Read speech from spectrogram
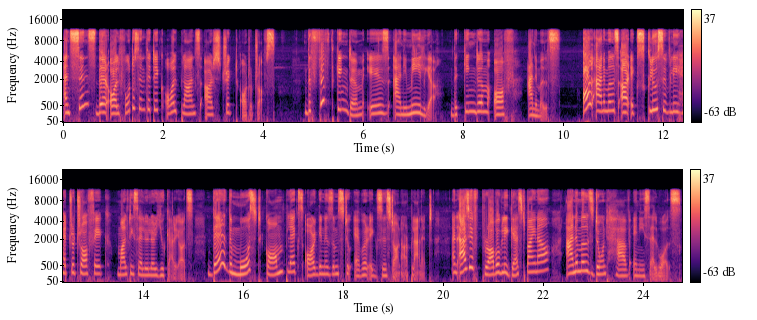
And since they're all photosynthetic, all plants are strict autotrophs. The fifth kingdom is Animalia, the kingdom of animals. All animals are exclusively heterotrophic multicellular eukaryotes. They're the most complex organisms to ever exist on our planet. And as you've probably guessed by now, animals don't have any cell walls.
